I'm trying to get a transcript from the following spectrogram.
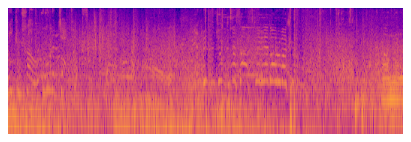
We control all objectives. Bir hücum kıtası askerine doğru bakın. Onları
